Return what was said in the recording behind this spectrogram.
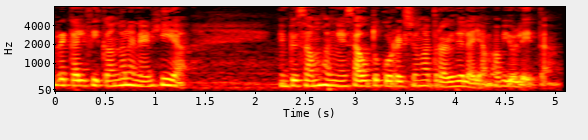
recalificando la energía, empezamos en esa autocorrección a través de la llama violeta.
